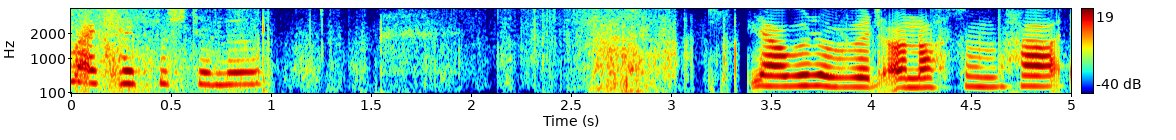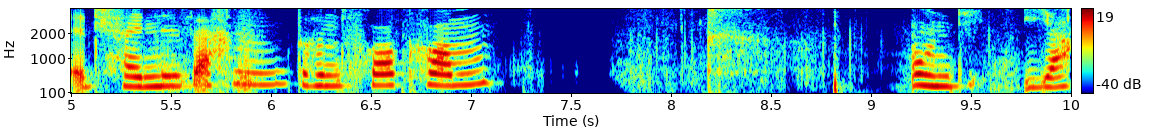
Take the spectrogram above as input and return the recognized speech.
Markers bestelle. Ich glaube, da wird auch noch so ein paar entscheidende Sachen drin vorkommen. Und ja,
